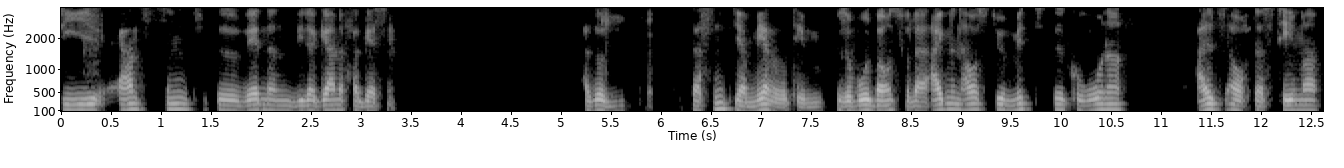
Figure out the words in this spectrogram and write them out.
die ernst sind, äh, werden dann wieder gerne vergessen. Also das sind ja mehrere Themen, sowohl bei uns vor der eigenen Haustür mit äh, Corona, als auch das Thema,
